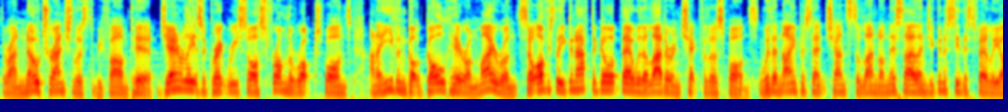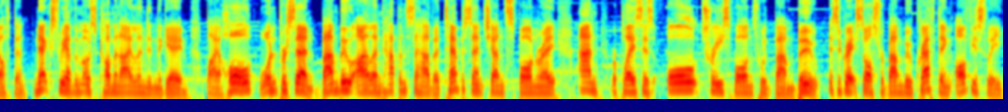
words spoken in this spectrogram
There are no tarantulas to be farmed here. Generally, it's a great resource from the rock spawns, and I even got gold here on my run, so obviously you're going to have to go up there with a ladder and check for those spawns. With a 9% chance to land on this island, you're going to see this fairly often. Next, we have the most common island in the game. By a whole 1%. Bamboo Island happens to have a 10% chance spawn rate and replaces all tree spawns with bamboo. It's a great source for bamboo crafting, obviously.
